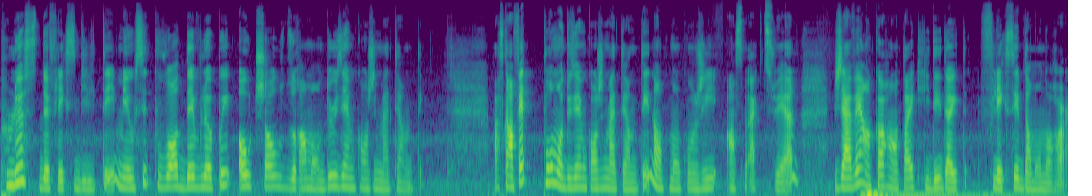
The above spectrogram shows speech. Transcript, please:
plus de flexibilité, mais aussi de pouvoir développer autre chose durant mon deuxième congé de maternité. Parce qu'en fait, pour mon deuxième congé de maternité, donc mon congé actuel, j'avais encore en tête l'idée d'être flexible dans mon horaire.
